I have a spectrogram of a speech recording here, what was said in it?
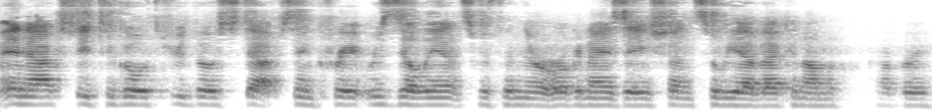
and actually to go through those steps and create resilience within their organization so we have economic recovery.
